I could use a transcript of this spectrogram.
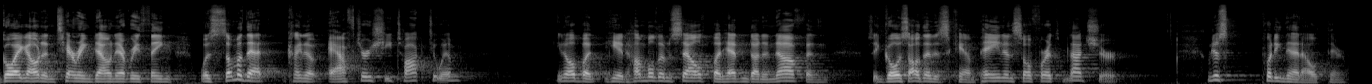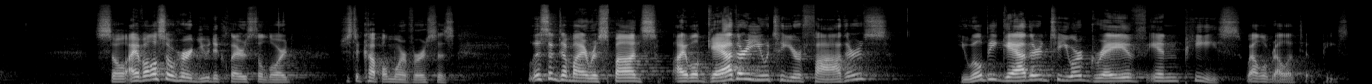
going out and tearing down everything, was some of that kind of after she talked to him? You know, but he had humbled himself but hadn't done enough, and so he goes out on his campaign and so forth. I'm not sure. I'm just putting that out there. So I've also heard you, declares the Lord. Just a couple more verses. Listen to my response I will gather you to your fathers. You will be gathered to your grave in peace. Well, relative peace.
